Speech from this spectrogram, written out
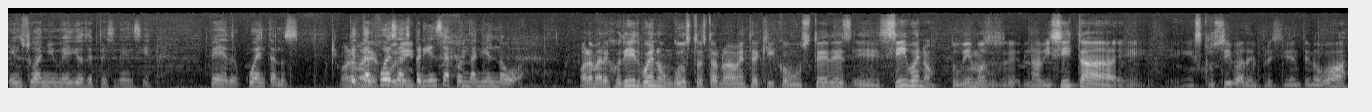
en su año y medio de presidencia. Pedro, cuéntanos. ¿Qué tal fue esa experiencia con Daniel Novoa? Hola María Judith, bueno, un gusto estar nuevamente aquí con ustedes. Eh, sí, bueno, tuvimos eh, la visita eh, exclusiva del presidente Novoa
